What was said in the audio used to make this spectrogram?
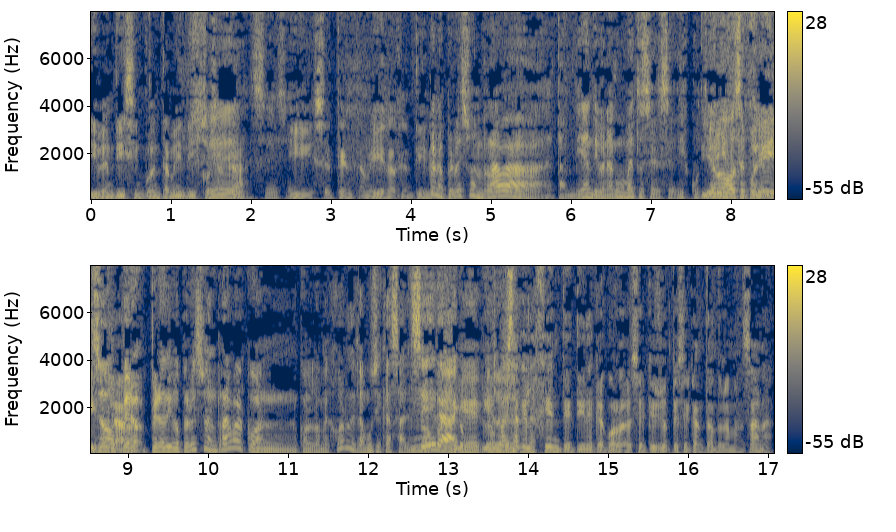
Y vendí 50.000 discos Sí, acá sí, sí. y 70.000 en Argentina. Bueno, pero eso honraba también, digo, en algún momento se, se discutió, ahí- se polemizó, claro. pero, pero digo, pero eso honraba con, con lo mejor de la música salsera. No, que, lo que pasa es que la gente tiene que acordarse que yo empecé cantando la manzana,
